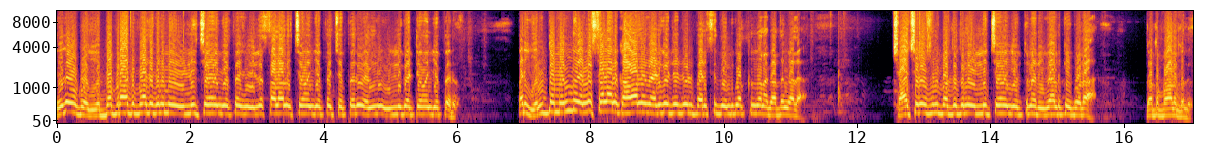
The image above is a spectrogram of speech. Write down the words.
ఏదో ఒక యుద్ధ ప్రాతిపదికన మేము ఇల్లు ఇచ్చామని చెప్పేసి ఇళ్ళ స్థలాలు ఇచ్చామని చెప్పేసి చెప్పారు ఇల్లు ఇల్లు కట్టామని చెప్పారు. మరి ఎంతమంది ఇళ్ళ స్థలాలు కావాలని అడిగేటటువంటి పరిస్థితి ఎందుకు వస్తుందో నాకు అర్థం కాలే. సాచురేషన్ పద్ధతిలో ఇల్లు ఇచ్చామని చెప్తున్నారు ఇవాళకి కూడా గత పాలకులు.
